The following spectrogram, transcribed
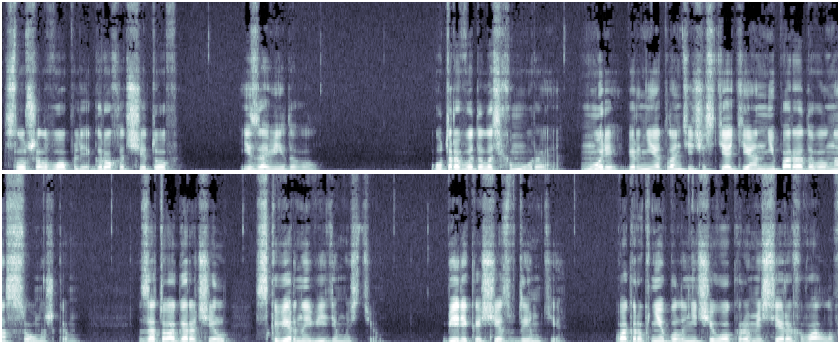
слушал вопли, грохот щитов и завидовал. Утро выдалось хмурое. Море, вернее Атлантический океан, не порадовал нас солнышком. Зато огорчил скверной видимостью. Берег исчез в дымке. Вокруг не было ничего, кроме серых валов.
